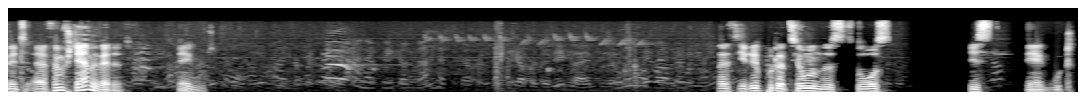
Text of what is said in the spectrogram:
mit 5 äh, Sternen bewertet. Sehr gut. Das heißt, die Reputation des Zoos ist sehr gut.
